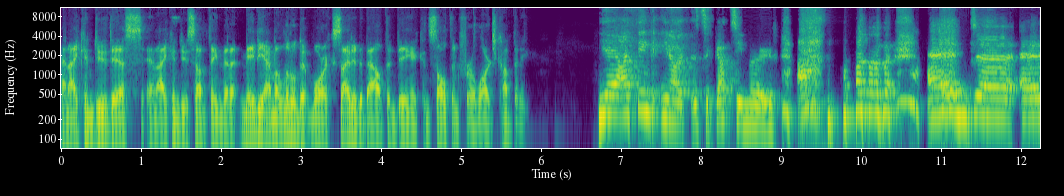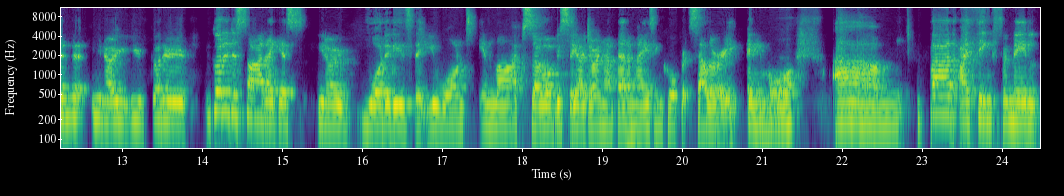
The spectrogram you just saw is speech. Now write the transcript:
and I can do this and I can do something that maybe I'm a little bit more excited about than being a consultant for a large company? Yeah, I think you know it's a gutsy move, and uh, and you know you've got to you've got to decide, I guess, you know what it is that you want in life. So obviously, I don't have that amazing corporate salary anymore, um, but I think for me,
